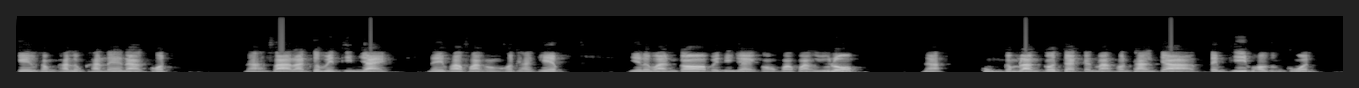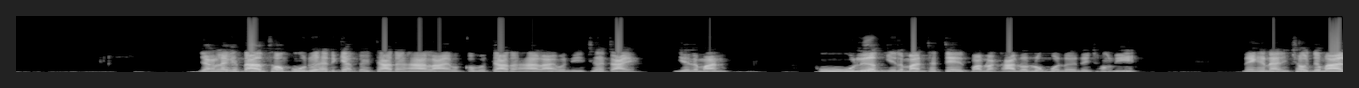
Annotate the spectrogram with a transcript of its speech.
เกมสำคัญสำคัญในอนาคตนะสหรัฐก็เป็นทีมใหญ่ในภาคฝั่งของคอนคาเคฟเยอรมันก็เป็นทีมใหญ่ของภาคฝั่งยุโรปนะกลุ่มกำลังก็จัดกันมาค่อนข้างจะเต็มที่พอสมควร อย่างไรก็ตามสองภูด้วยแฮนดิแคปจากเจ้าทั้งห้ารายปรากฏว่าเจ้าทั้งห้ารายวันนี้เชื่อใจเยอรมันภูเลือกเยอรมันชัดเจนปรับราคาลดลงหมดเลยในช่องนี้ ในขณะที่ช่องเจ้าบ้าน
